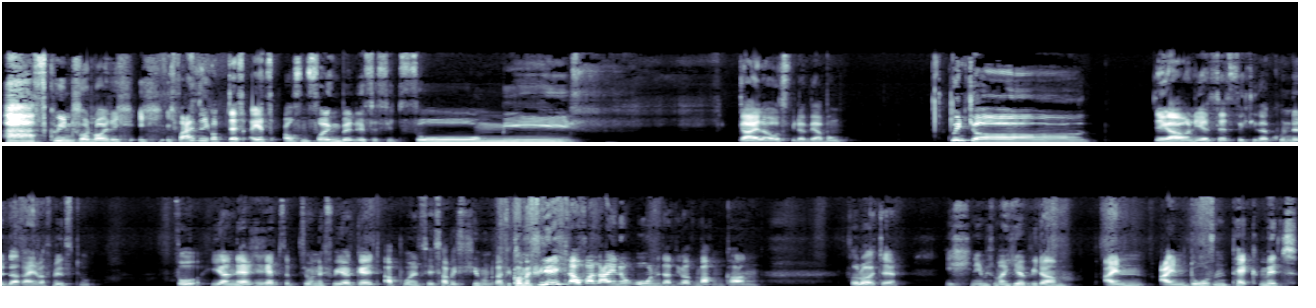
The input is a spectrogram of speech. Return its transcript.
Ah, Screenshot, Leute. Ich, ich, ich weiß nicht, ob das jetzt auf dem Folgenbild ist. Es sieht so mies geil aus, wieder Werbung. Screenshot! Digga, und jetzt setzt sich dieser Kunde da rein. Was willst du? So, hier an der Rezeption ist wieder Geld abholen. Jetzt habe ich 37,4. Ich laufe alleine, ohne dass ich was machen kann. So, Leute. Ich nehme jetzt mal hier wieder ein, ein Dosenpack mit.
